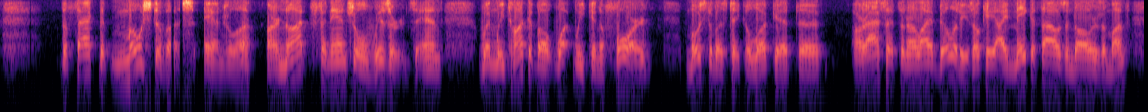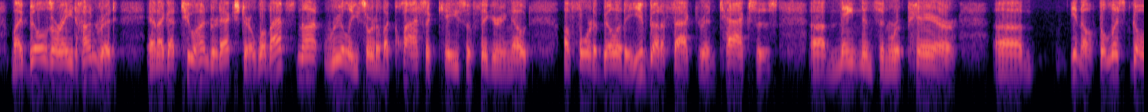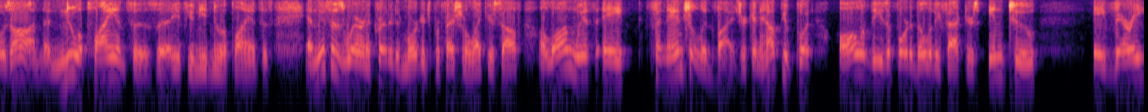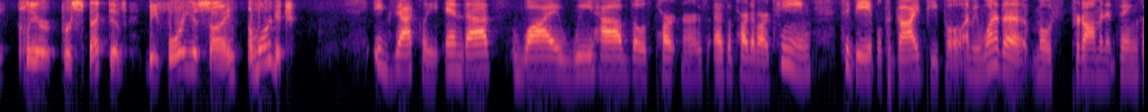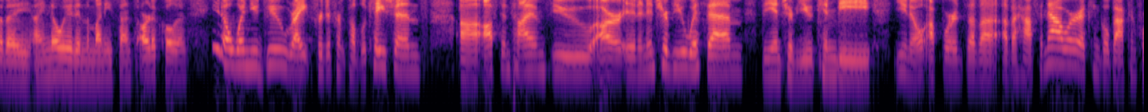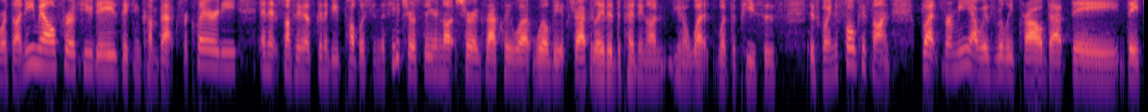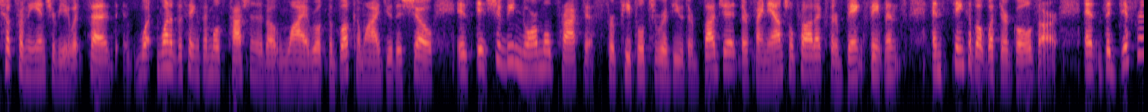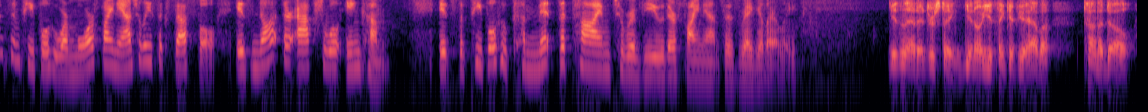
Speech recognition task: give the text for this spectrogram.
the fact that most of us, Angela, are not financial wizards. And when we talk about what we can afford, most of us take a look at uh, our assets and our liabilities. Okay, I make a thousand dollars a month. My bills are eight hundred, and I got two hundred extra. Well, that's not really sort of a classic case of figuring out affordability. You've got to factor in taxes, uh, maintenance and repair. Um, you know, the list goes on. And new appliances, uh, if you need new appliances. And this is where an accredited mortgage professional like yourself, along with a financial advisor, can help you put all of these affordability factors into a very clear perspective before you sign a mortgage. Exactly. And that's why we have those partners as a part of our team to be able to guide people. I mean, one of the most predominant things that I, I noted in the Money Sense article, and you know, when you do write for different publications, uh, oftentimes you are in an interview with them. The interview can be, you know, upwards of a, of a half an hour. It can go back and forth on email for a few days. They can come back for clarity and it's something that's going to be published in the future. So you're not sure exactly what will be extrapolated depending on, you know, what, what the piece is, is going to focus on. But for me, I was really proud that they, they took from the interview, it said, what, one of the things I'm most passionate about and why I wrote the book and why I do this show is it should be normal practice for people to review their budget, their financial products, their bank statements, and think about what their goals are. And the difference in people who are more financially successful is not their actual income it's the people who commit the time to review their finances regularly. Isn't that interesting? You know, you think if you have a ton of dough,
